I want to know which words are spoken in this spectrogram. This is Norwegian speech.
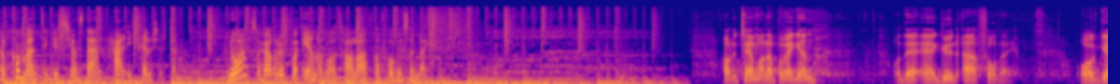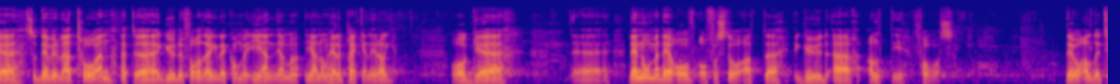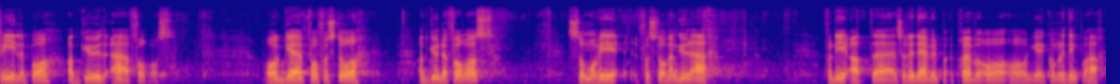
Velkommen til gudstjeneste her i Kredoskirken. Nå så hører du på en av våre taler fra forrige søndag. Har du tema der på veggen? Og det er 'Gud er for deg'. Og, eh, så det vil være tråden. Dette 'Gud er for deg' det kommer igjen gjennom hele preken i dag. Og eh, eh, det er noe med det å, å forstå at uh, Gud er alltid for oss. Det å aldri tvile på at Gud er for oss. Og uh, for å forstå at Gud er for oss, så må vi forstå hvem Gud er. Fordi at, uh, så det er det jeg vil prøve å, å komme litt inn på her.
